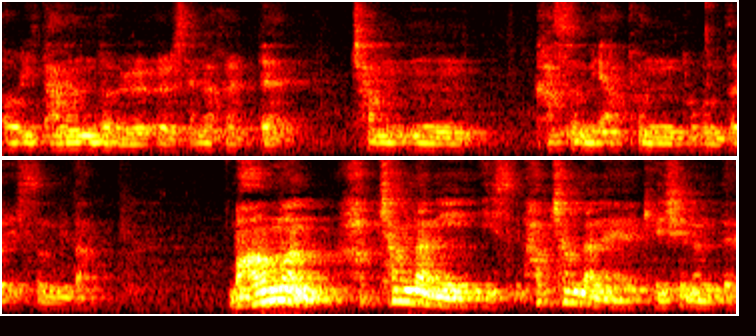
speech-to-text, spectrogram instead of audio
우리 단원들을 생각할 때참 음, 가슴이 아픈 부분도 있습니다. 마음은 합창단이 있- 합창단에 계시는데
